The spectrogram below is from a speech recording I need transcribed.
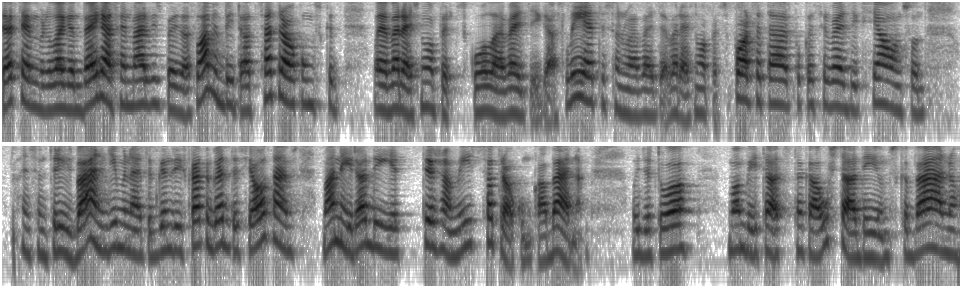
septembra, lai gan beigās vienmēr viss beidzās labi, bija tāds satraukums, ka vai varēs nopirkt skolai vajadzīgās lietas, un vai varēs nopirkt sporta tēpu, kas ir vajadzīgs jauns. Un, Mēs esam trīs bērni ģimenē, tad gandrīz katru gadu tas jautājums manī radīja tiešām īstu satraukumu kā bērnam. Līdz ar to man bija tāds tā kā, uzstādījums, ka bērnu,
